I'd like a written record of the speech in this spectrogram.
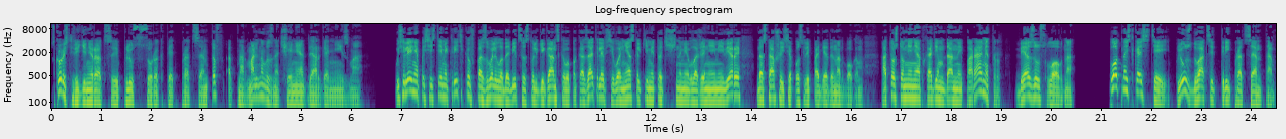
Скорость регенерации плюс 45% от нормального значения для организма. Усиление по системе критиков позволило добиться столь гигантского показателя всего несколькими точечными вложениями веры, доставшейся после победы над Богом. А то, что мне необходим данный параметр, безусловно. Плотность костей плюс 23%.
